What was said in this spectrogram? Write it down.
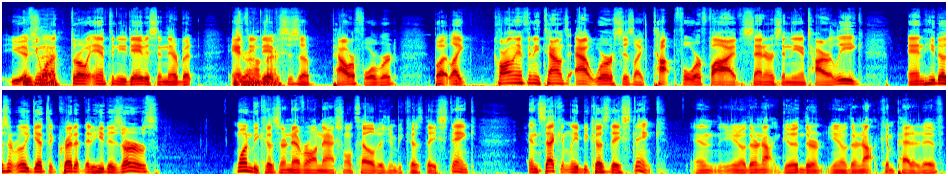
you, if you want to throw Anthony Davis in there, but Anthony Davis there. is a power forward, but like Karl-Anthony Towns at worst is like top four or five centers in the entire league, and he doesn't really get the credit that he deserves. One because they're never on national television because they stink, and secondly because they stink, and you know they're not good. They're you know they're not competitive.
